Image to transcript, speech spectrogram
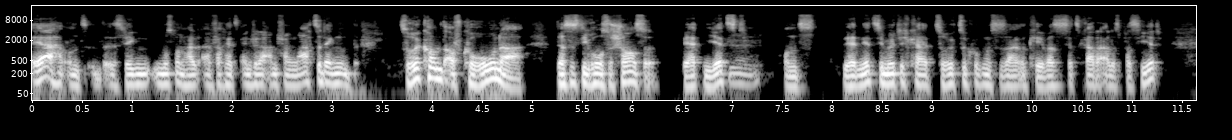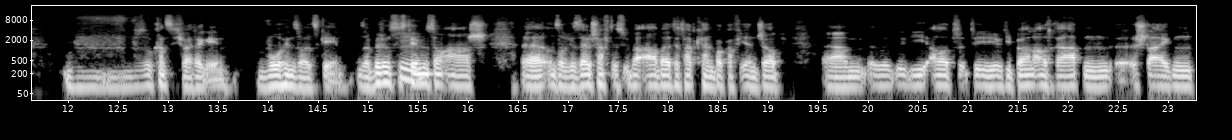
ja, und deswegen muss man halt einfach jetzt entweder anfangen nachzudenken und zurückkommt auf Corona, das ist die große Chance. Wir hätten jetzt mhm. uns, wir hätten jetzt die Möglichkeit zurückzugucken und zu sagen, okay, was ist jetzt gerade alles passiert? So kann es nicht weitergehen wohin soll es gehen? Unser Bildungssystem mhm. ist am Arsch, äh, unsere Gesellschaft ist überarbeitet, hat keinen Bock auf ihren Job, ähm, die, die, die Burnout-Raten äh, steigen.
